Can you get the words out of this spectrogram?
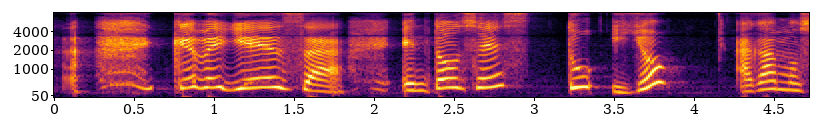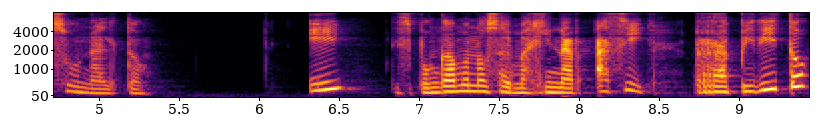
¡Qué belleza! Entonces, tú y yo hagamos un alto y dispongámonos a imaginar así, rapidito,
